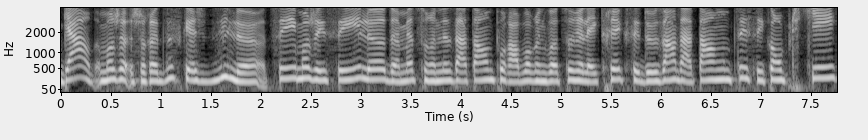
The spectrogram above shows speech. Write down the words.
garde, moi je, je, redis ce que je dis là. Tu sais, moi j'ai essayé là de mettre sur une liste d'attente pour avoir une voiture électrique. C'est deux ans d'attente. Tu sais, c'est compliqué.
